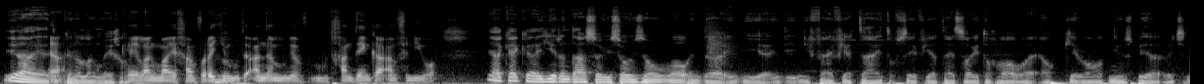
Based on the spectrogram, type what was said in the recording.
ja, die Ja. kunnen lang meegaan. Kun je lang maar gaan voordat je Ja. moet, aan, moet gaan denken aan vernieuwen. Ja, kijk, eh, hier en daar zul je sowieso wel in, de, in, die, eh, in, die, in die vijf jaar tijd of zeven jaar tijd zal je toch wel eh, elke keer wel wat nieuws spelen. Weet je,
